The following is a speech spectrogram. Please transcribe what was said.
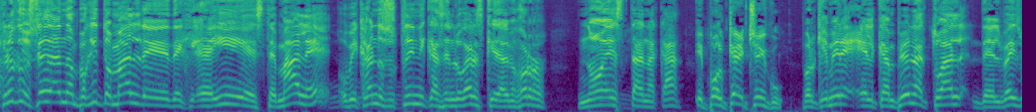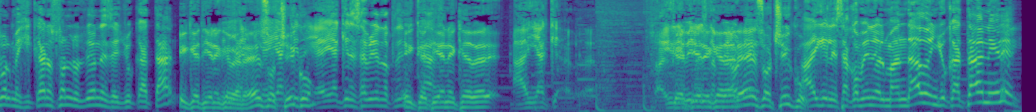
Creo que usted anda un poquito mal de, de ahí, este, mal, ¿eh? Ubicando sus clínicas en lugares que a lo mejor no están acá. ¿Y por qué, chico? Porque mire, el campeón actual del béisbol mexicano son los Leones de Yucatán. ¿Y qué tiene que ver eso, chico? ¿Y qué tiene que ver? ¿Qué tiene que ver eso, chico? Alguien le está comiendo el mandado en Yucatán, mire.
